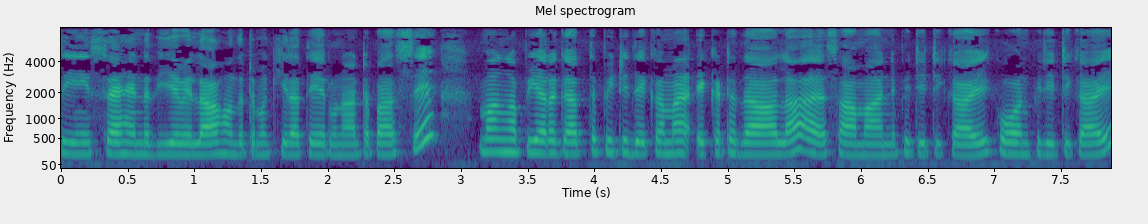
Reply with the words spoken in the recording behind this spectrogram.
සීනි සැහැන්න දිය වෙලා හොඳටම කියලා තේරුණාට පස්සේ මම අපි අර ගත්ත පිටි දෙකම එකට දාලා සාමාන්‍ය පිටි ටිකයි කෝන් පිටි ටිකයි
